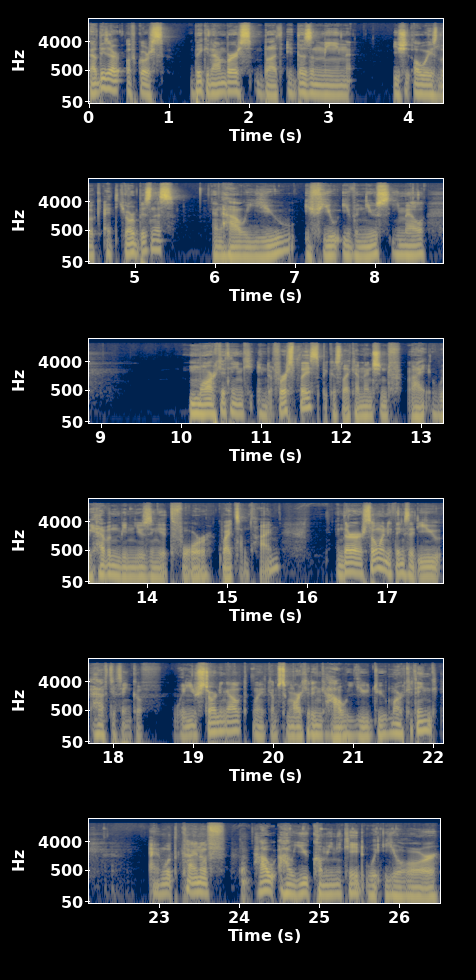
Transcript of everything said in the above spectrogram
Now, these are, of course, big numbers, but it doesn't mean you should always look at your business and how you, if you even use email, marketing in the first place because like i mentioned I, we haven't been using it for quite some time and there are so many things that you have to think of when you're starting out when it comes to marketing how you do marketing and what kind of how how you communicate with your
